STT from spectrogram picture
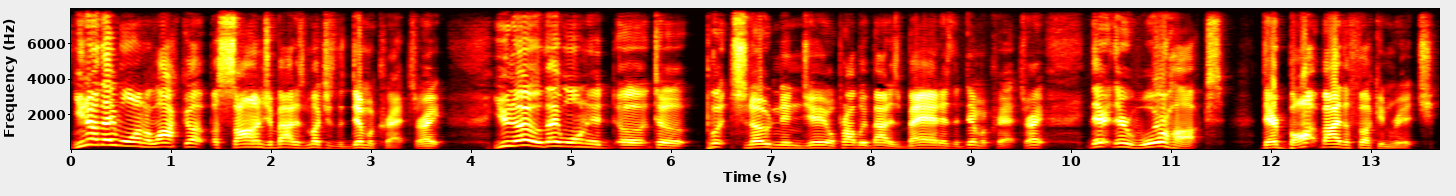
You know they want to lock up Assange about as much as the Democrats, right? You know, they wanted uh, to put Snowden in jail probably about as bad as the Democrats, right? They're, they're war hawks. They're bought by the fucking rich.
